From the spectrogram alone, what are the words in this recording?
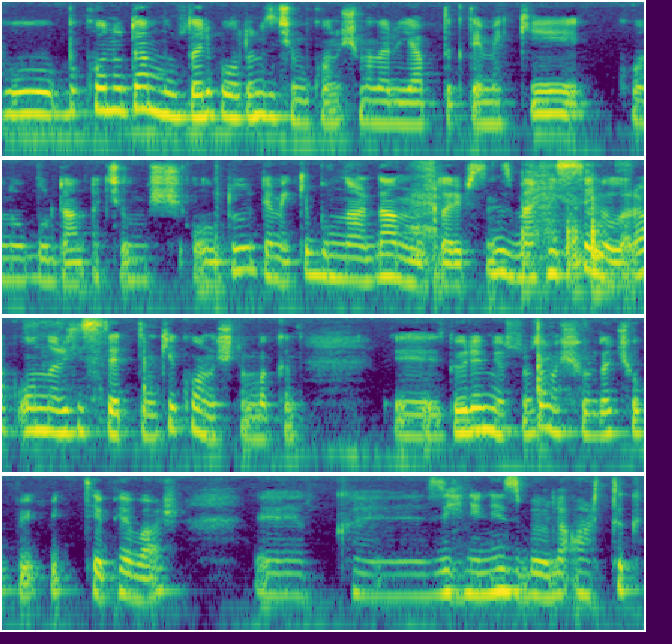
bu bu konuda muzdarip olduğunuz için bu konuşmaları yaptık demek ki konu buradan açılmış oldu. Demek ki bunlardan muzdaripsiniz. Ben hissel olarak onları hissettim ki konuştum. Bakın e, göremiyorsunuz ama şurada çok büyük bir tepe var. E, zihniniz böyle artık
